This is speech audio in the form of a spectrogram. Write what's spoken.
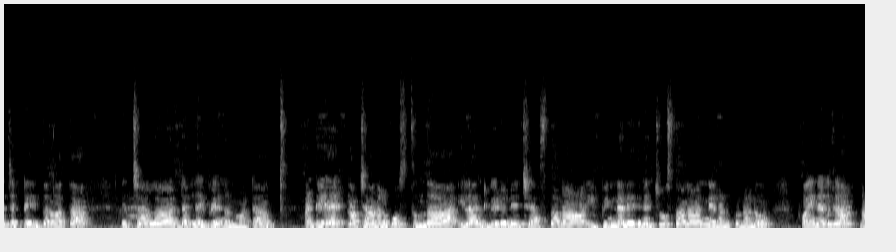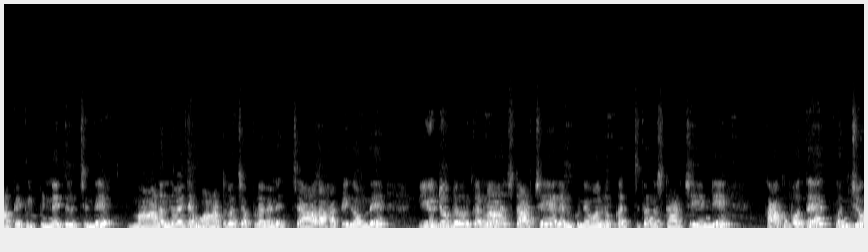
రిజెక్ట్ అయిన తర్వాత నేను చాలా డల్ అయిపోయాను అనమాట అంటే నా ఛానల్కి వస్తుందా? ఇలాంటి వీడియో నేను చేస్తానా? ఈ పిన్ అనేది నేను చూస్తానా అని నేను అనుకున్నాను. ఫైనల్గా నాకైతే ఈ పిన్ అయితే వచ్చింది. మా ఆనందం అయితే మాటలో చెప్పలేనని చాలా హ్యాపీగా ఉంది. యూట్యూబ్ ఎవరికన్నా స్టార్ట్ చేయాలి అనుకునే వాళ్ళు ఖచ్చితంగా స్టార్ట్ చేయండి. కాకపోతే కొంచెం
